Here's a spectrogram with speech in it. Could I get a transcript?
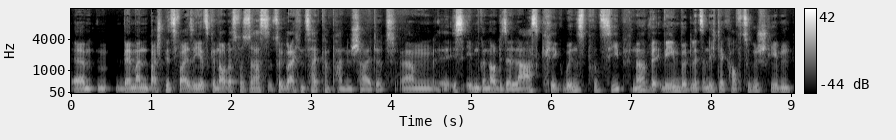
Ähm, wenn man beispielsweise jetzt genau das, was du hast, zur gleichen Zeitkampagne schaltet, ähm, ist eben genau dieser Last-Click-Wins-Prinzip. Ne? Wem wird letztendlich der Kauf zugeschrieben?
